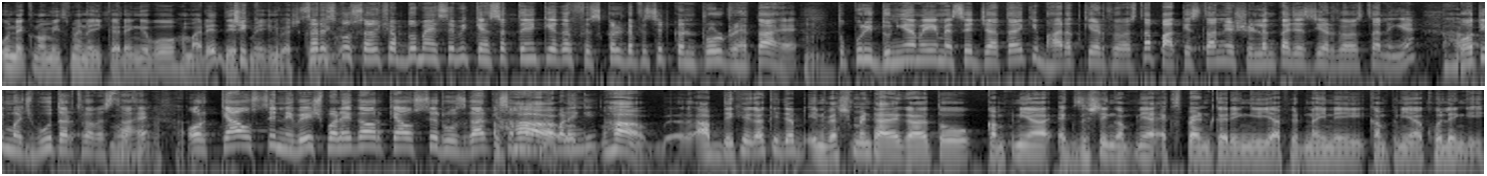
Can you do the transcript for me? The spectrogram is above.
उन इकोनॉमीज में नहीं करेंगे वो हमारे देश में इन्वेस्ट सर इसको सरल शब्दों में ऐसे भी कह सकते हैं कि अगर फ़िज़िकल डेफिसिट कंट्रोल रहता है हम्म। तो पूरी दुनिया में ये मैसेज जाता है कि भारत की अर्थव्यवस्था पाकिस्तान या श्रीलंका जैसी अर्थव्यवस्था नहीं है। हाँ, बहुत ही मज़बूत अर्थव्यवस्था है और क्या उससे निवेश बढ़ेगा और क्या उससे रोज़गार की संभावना हाँ, बढ़ेंगी? हाँ आप देखिएगा कि जब इन्वेस्टमेंट आएगा तो कंपनियाँ एग्जिस्टिंग कंपनियाँ एक्सपेंड करेंगी या फिर नई नई कंपनियाँ खोलेंगी।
